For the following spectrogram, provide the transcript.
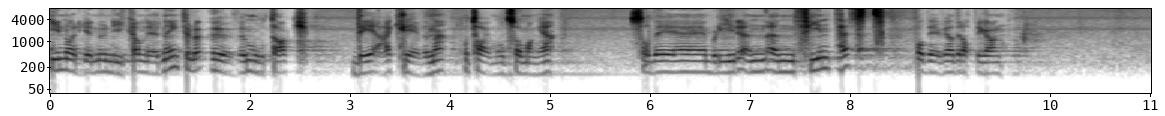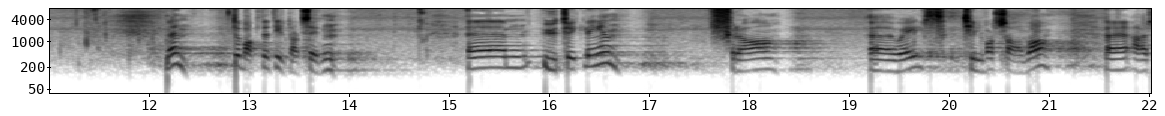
gir Norge en unik anledning til å øve mottak. Det er krevende å ta imot så mange. Så det blir en, en fin test på det vi har dratt i gang. Men tilbake til tiltakssiden. Um, utviklingen fra uh, Wales til Warszawa Eh, er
